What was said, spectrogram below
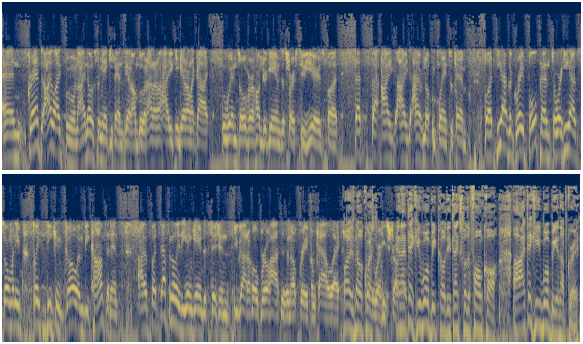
And granted, I like Boone. I know some Yankee fans get on Boone. I don't know how you can get on a guy who wins over 100 games his first two years, but that's that, I, I I have no complaints with him. But he has a great bullpen, so where he has so many places he can go and be confident. Uh, but definitely the in-game decisions, you got to hope Rojas is an upgrade from Callaway. Well, there's no question. Where he and I think he will be, Cody. Thanks for the phone call. Uh, I think he will be an upgrade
